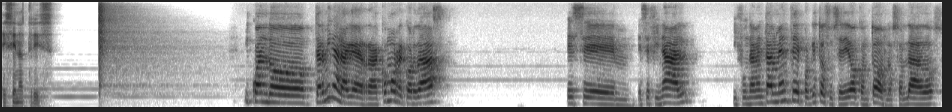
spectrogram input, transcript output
Escena 3. Y cuando termina la guerra, ¿cómo recordás ese, ese final y fundamentalmente porque esto sucedió con todos los soldados,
